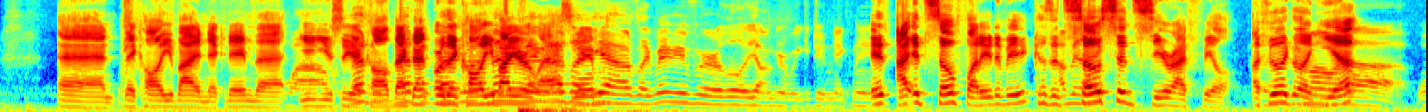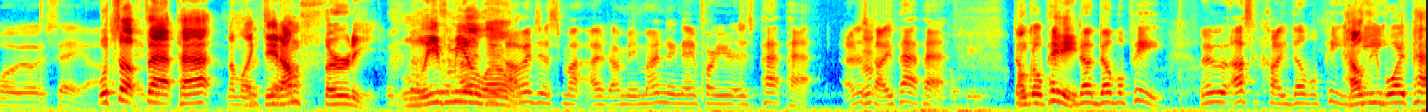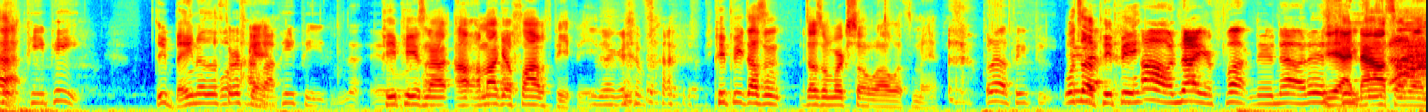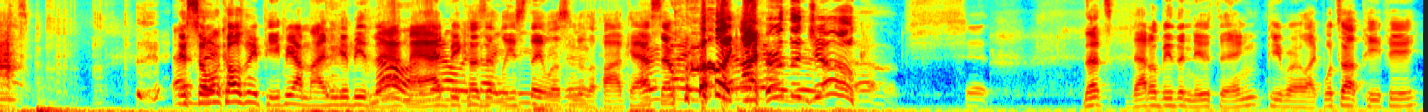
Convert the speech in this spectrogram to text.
and they call you by a nickname that Wow. you used to get That's called what- back then, or they call what- you by your exactly- I was last like, name. Yeah, I was like, maybe if we were a little younger, we could do nicknames. It, I, it's so funny to me because it's I'll be so like- sincere. I feel. I feel like they're like, on, "Yep, Uh, what would we say? Uh, what's up, maybe- Fat Pat?" And I'm like, What's "Dude, up?" I'm 30. Leave me I would ju- alone." I would just my. I, I mean, my nickname for you is Pat Pat. I just Mm. call you Pat Pat. Uncle Pete. Double Uncle P. Pete. du- double P. Maybe I also call you Double P. Healthy P- boy Pat. P. P. Dude, Bane of the Well, thrift how game. about PP? PP is not. I, I'm not gonna fly with PP. You're not gonna fly. PP doesn't doesn't work so well with me. What up, PP? What's Dude, up, PP? Oh, now you're fucked, dude. Now it is. Yeah, PP. now Ah! someone's. If someone it. calls me PP, I'm not even gonna be that No, mad because at least they listen to the podcast. And Everybody- we're like, I heard the dude. joke. Oh, shit. That's that'll be the new thing. People are like, "What's up, PP?"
